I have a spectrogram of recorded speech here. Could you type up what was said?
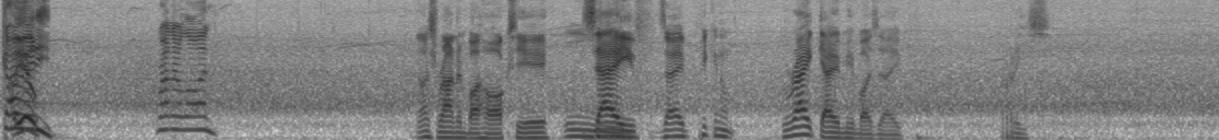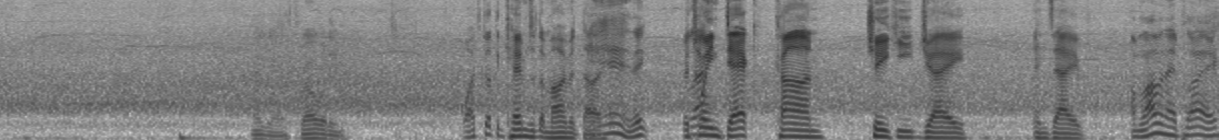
go, Ew. Eddie. Run the line. Nice running by Hawks here. Mm. Ooh. Zave. Zave picking up. Great game here by Zave. Reese. Okay, throw it in. White's got the chems at the moment though. Yeah, they, Between Deck, Khan, Cheeky, Jay, and Zave. I'm loving their play.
